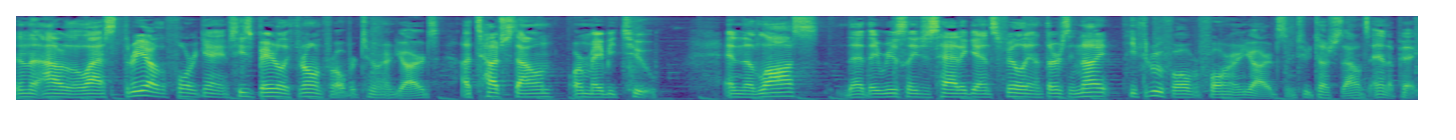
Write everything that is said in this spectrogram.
in the out of the last three out of the four games, he's barely thrown for over 200 yards, a touchdown or maybe two. And the loss that they recently just had against Philly on Thursday night, he threw for over 400 yards and two touchdowns and a pick.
